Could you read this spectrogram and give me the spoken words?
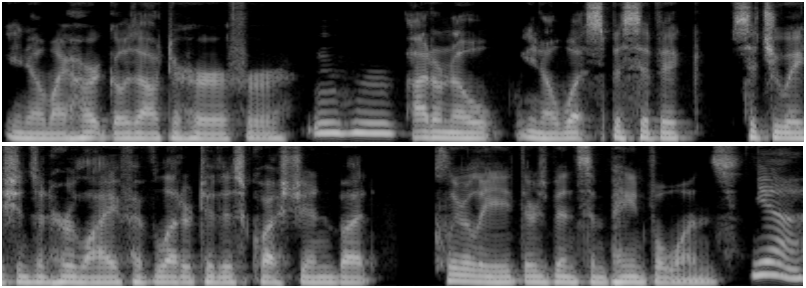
you know, my heart goes out to her for, hmm I don't know, you know, what specific situations in her life have led her to this question, but clearly there's been some painful ones. Yeah.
